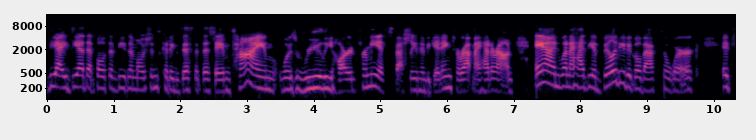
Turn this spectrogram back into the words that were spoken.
the idea that both of these emotions could exist at the same time was really hard for me, especially in the beginning to wrap my head around. And when I had the ability to go back to work, it's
